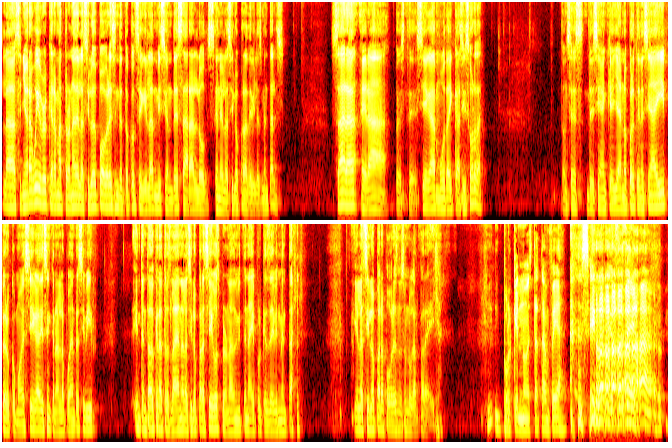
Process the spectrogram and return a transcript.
La señora Weaver, que era matrona del asilo de pobres, intentó conseguir la admisión de Sarah Lodz en el asilo para débiles mentales. Sara era pues, este, ciega, muda y casi sorda. Entonces decían que ella no pertenecía ahí, pero como es ciega, dicen que no la pueden recibir. He intentado que la trasladen al asilo para ciegos, pero no la admiten ahí porque es débil mental. Y el asilo para pobres no es un lugar para ella. Porque no está tan fea. sí, güey, sí, sí.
